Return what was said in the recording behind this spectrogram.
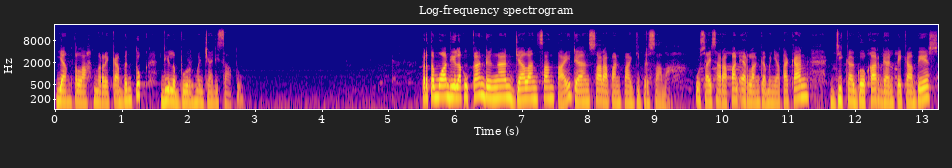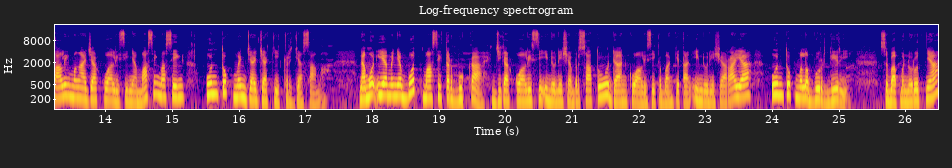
yang telah mereka bentuk dilebur menjadi satu. Pertemuan dilakukan dengan jalan santai dan sarapan pagi bersama. Usai sarapan Erlangga menyatakan jika Golkar dan PKB saling mengajak koalisinya masing-masing untuk menjajaki kerjasama. Namun ia menyebut masih terbuka jika koalisi Indonesia Bersatu dan koalisi Kebangkitan Indonesia Raya untuk melebur diri. Sebab menurutnya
